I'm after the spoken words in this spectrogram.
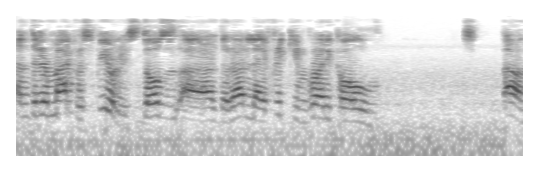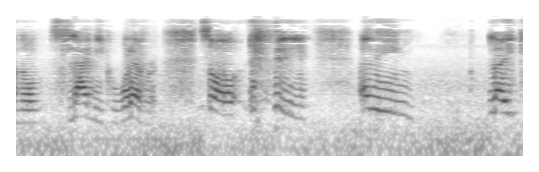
and there are Macross purists. Those are, that are like freaking radical I don't know, Islamic or whatever. So, I mean, like,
